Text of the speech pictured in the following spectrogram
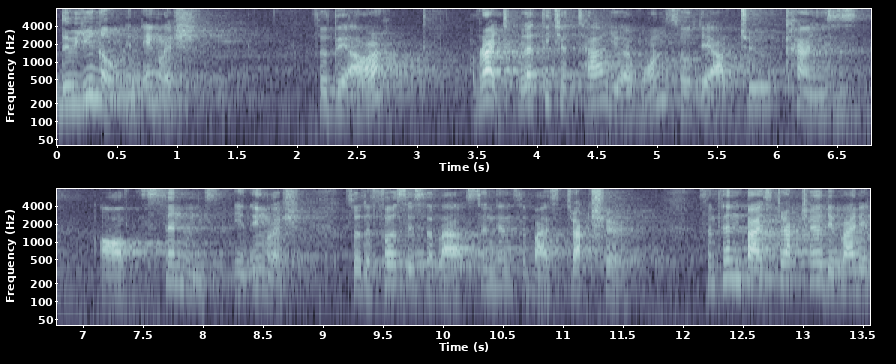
do you know in english so there are Right, let teacher tell you everyone. So there are two kinds of sentence in English. So the first is about sentence by structure. Sentence by structure divided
